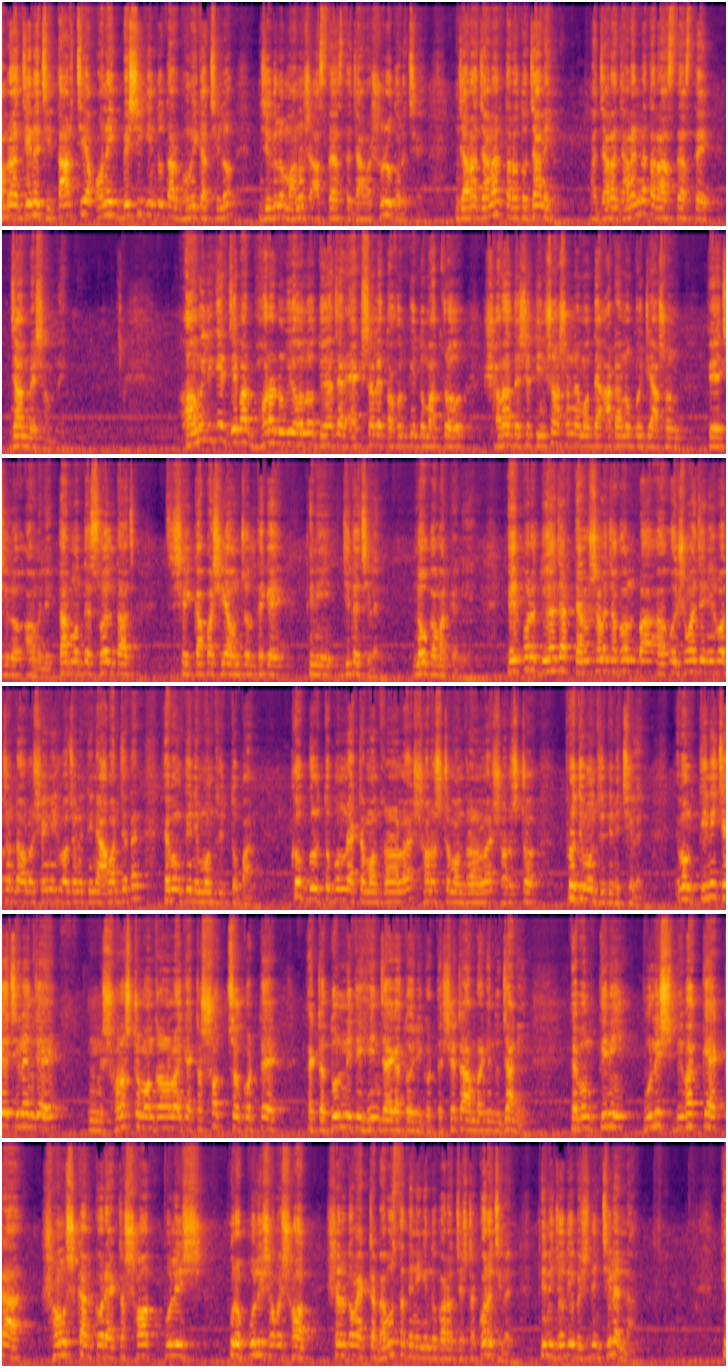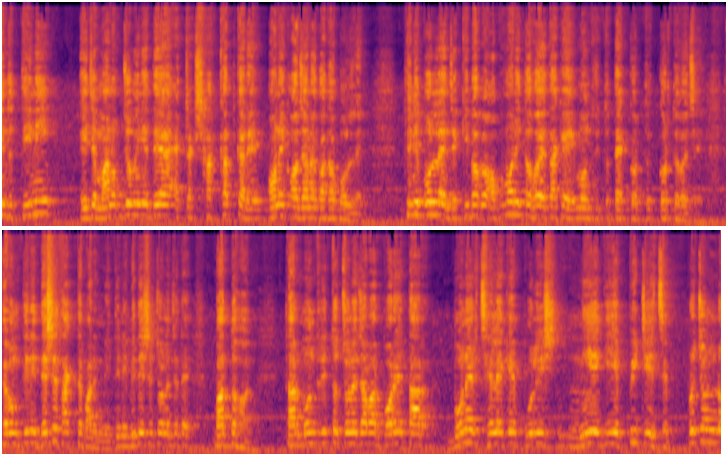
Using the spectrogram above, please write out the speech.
আমরা জেনেছি তার চেয়ে অনেক বেশি কিন্তু তার ভূমিকা ছিল, যেগুলো মানুষ আস্তে আস্তে জানা শুরু করেছে। যারা জানার তারা তো জানেই, আর যারা জানেন না তারা আস্তে আস্তে জানবে সামনে। আওয়ামী লীগের যেবার ভরাডুবি হলো দুই হাজার এক সালে, তখন কিন্তু মাত্র সারা দেশে তিনশো আসনের মধ্যে আটানব্বইটি আসন পেয়েছিল আওয়ামী লীগ। তার মধ্যে সোহেল তাজ সেই কাপাসিয়া অঞ্চল থেকে তিনি জিতেছিলেন নৌকা মার্কা নিয়ে। এরপরে দুই হাজার তেরো সালে যখন বা ওই সময় যে নির্বাচনটা হলো, সেই নির্বাচনে তিনি আবার যেতেন এবং তিনি মন্ত্রিত্ব পান। খুব গুরুত্বপূর্ণ একটা মন্ত্রণালয়, স্বরাষ্ট্র মন্ত্রণালয়, স্বরাষ্ট্র প্রতিমন্ত্রী তিনি ছিলেন। এবং তিনি চেয়েছিলেন যে স্বরাষ্ট্র মন্ত্রণালয়কে একটা স্বচ্ছ করতে, একটা দুর্নীতিহীন জায়গা তৈরি করতে, সেটা আমরা কিন্তু জানি। এবং তিনি পুলিশ বিভাগকে একটা সংস্কার করে, একটা সৎ পুলিশ, পুরো পুলিশ হবে সৎ, সেরকম একটা ব্যবস্থা তিনি কিন্তু করার চেষ্টা করেছিলেন। তিনি যদিও বেশি দিন ছিলেন না। কিন্তু তিনি এই যে মানব জমিনে দেয়া একটা সাক্ষাৎকারে অনেক অজানা কথা বললেন। তিনি বললেন যে কীভাবে অপমানিত হয়ে তাকে মন্ত্রিত্ব ত্যাগ করতে হয়েছে এবং তিনি দেশে থাকতে পারেননি তিনি বিদেশে চলে যেতে বাধ্য হন। তার মন্ত্রিত্ব চলে যাওয়ার পরে তার বোনের ছেলেকে পুলিশ নিয়ে গিয়ে পিটিয়েছে প্রচণ্ড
